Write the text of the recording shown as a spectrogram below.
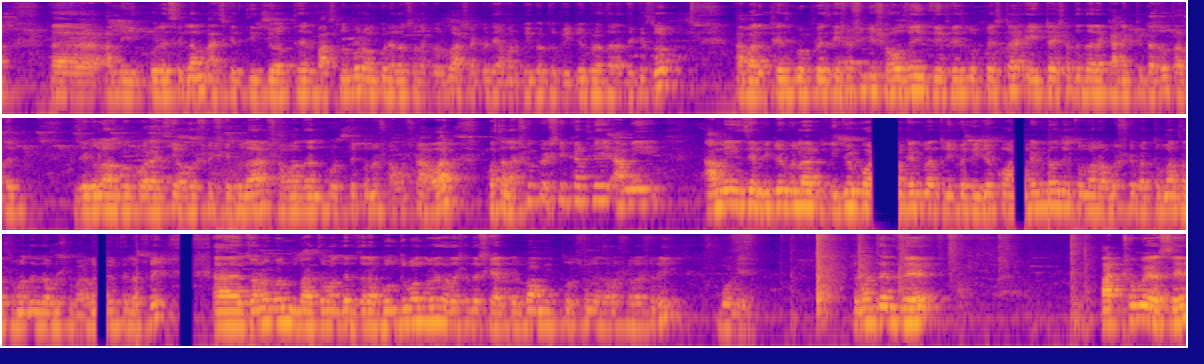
আমি করেছিলাম আজকে তৃতীয় অধ্যায়ের পাঁচ নম্বর অঙ্ক আলোচনা করব। আশা করি আমার বিগত ভিডিওগুলো তারা দেখেছ, আমার ফেসবুক পেজ এসো শিখি সহজেই যে ফেসবুক পেজটা এইটার সাথে যারা কানেক্টেড আছে, তাদের যেগুলো অঙ্ক করাইছি, অবশ্যই সেগুলা সমাধান করতে কোনো সমস্যা হওয়ার কথা না। সুপ্রিয় শিক্ষার্থী, আমি আমি যে ভিডিওগুলো ভিডিও কন্টেন্টগুলো তৈরি করি ভিডিও কন্টেন্টগুলো যদি তোমার অবশ্যই বা তোমার বা তোমাদের অবশ্যই ভালো লাগে, তাহলে অবশ্যই জনগণ বা তোমাদের যারা বন্ধু বান্ধব তাদের সাথে শেয়ার করব। আমি তোর সঙ্গে যাব সরাসরি বোর্ডে তোমাদের যে পাঠ্য বই আছে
